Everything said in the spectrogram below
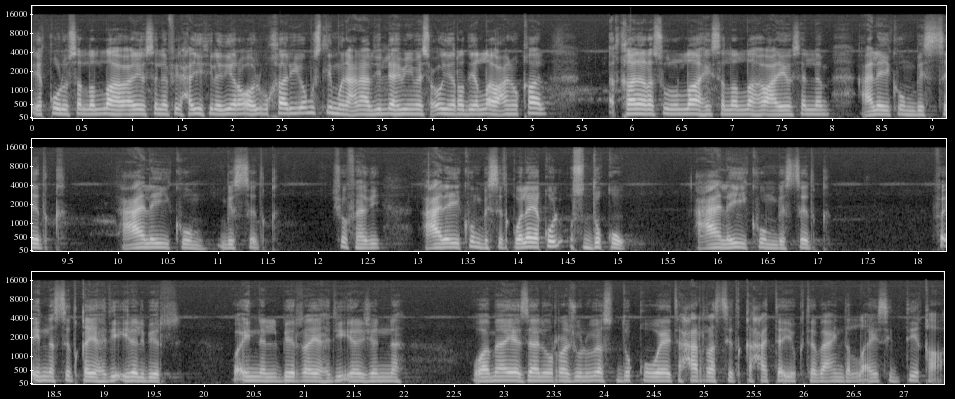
يقول صلى الله عليه وسلم في الحديث الذي رواه البخاري ومسلم عن عبد الله بن مسعود رضي الله عنه قال قال رسول الله صلى الله عليه وسلم عليكم بالصدق عليكم بالصدق. شوف هذه عليكم بالصدق. ولا يقول اصدقوا عليكم بالصدق. فإن الصدق يهدي إلى البر وإن البر يهدي إلى الجنة. وما يزال الرجل يصدق ويتحرى الصدق حتى يكتب عند الله صديقا.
